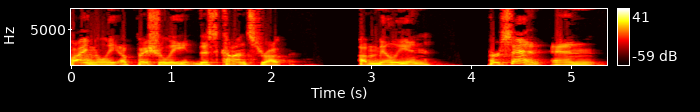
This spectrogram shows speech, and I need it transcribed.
finally, officially, this construct a million percent. And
